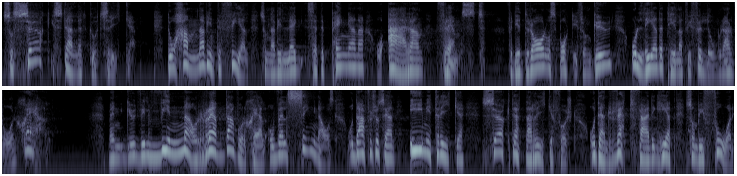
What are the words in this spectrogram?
Så sök istället Guds rike. Då hamnar vi inte fel som när vi lägg, sätter pengarna och äran främst. För det drar oss bort ifrån Gud och leder till att vi förlorar vår själ. Men Gud vill vinna och rädda vår själ och välsigna oss. Och därför så säger han, i mitt rike, sök detta rike först och den rättfärdighet som vi får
